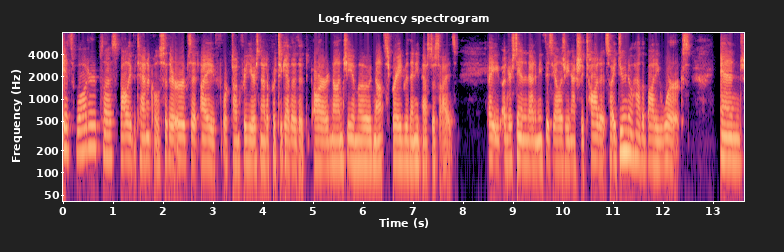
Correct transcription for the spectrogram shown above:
It's water plus Bali botanicals. So they're herbs that I've worked on for years now to put together that are non GMO, not sprayed with any pesticides. I understand anatomy and physiology and actually taught it. So I do know how the body works. And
